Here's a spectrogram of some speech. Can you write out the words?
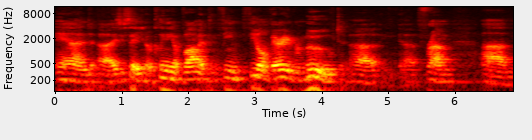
and uh, as you say, you know, cleaning up vomit can fe- feel very removed uh, uh, from um,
